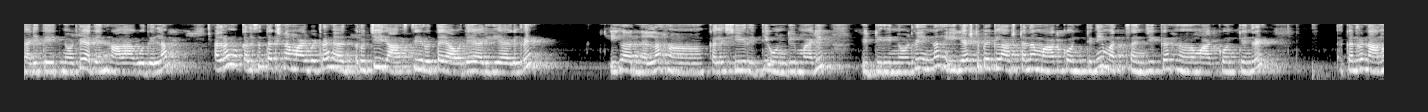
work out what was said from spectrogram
ನಡಿತೈತೆ ನೋಡಿರಿ, ಅದೇನು ಹಾಳಾಗೋದಿಲ್ಲ. ಆದರೆ ಕಲಸಿದ ತಕ್ಷಣ ಮಾಡಿಬಿಟ್ರೆ ರುಚಿ ಜಾಸ್ತಿ ಇರುತ್ತೆ, ಯಾವುದೇ ಅಡುಗೆ ಆಗಲಿ. ಈಗ ಅದನ್ನೆಲ್ಲ ಕಲಸಿ ರೀತಿ ಉಂಡೆ ಮಾಡಿ ಇಟ್ಟಿದ್ದೀನಿ ನೋಡಿರಿ. ಇನ್ನು ಈಗ ಎಷ್ಟು ಬೇಕಲ್ಲ ಅಷ್ಟನ್ನು ಮಾಡ್ಕೊತೀನಿ. ಮತ್ತು ಸಂಜೆಗೆ ಮಾಡ್ಕೊತೀನಿ ರೀ ಯಾಕಂದ್ರೆ ನಾನು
